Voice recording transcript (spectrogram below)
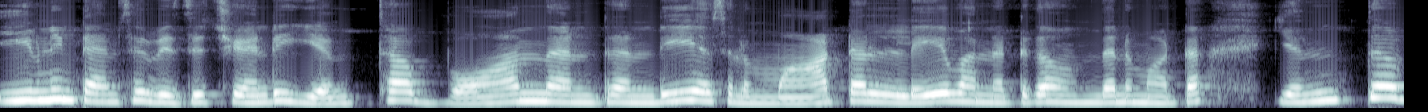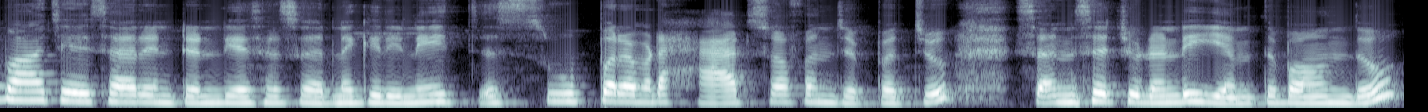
evening times visit చేయండి. ఎంత బాగుందంటండి. అసలు మాటలు లేవు అన్నట్టుగా ఉందన్నమాట. ఎంత బాగా చేశారేంటండి అసలు స్వర్ణగిరిని. సూపర్ అన్నమాట. హ్యాట్స్ ఆఫ్ అని చెప్పొచ్చు. సన్సెట్ చూడండి ఎంత బాగుందో.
